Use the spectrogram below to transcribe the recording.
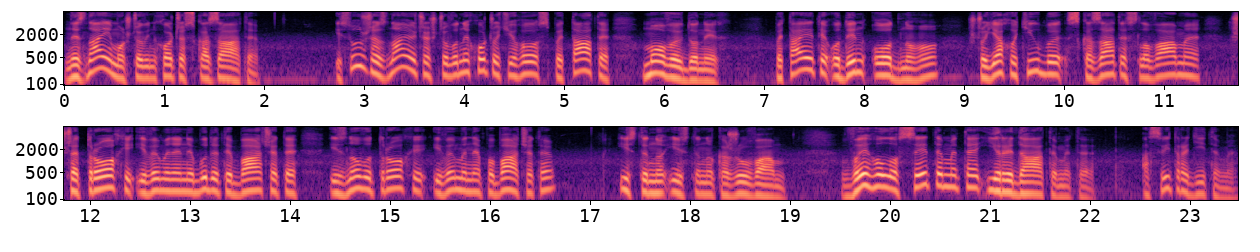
Не знаємо, що Він хоче сказати. Ісус же, знаючи, що вони хочуть його спитати, мовив до них: питаєте один одного, що я хотів би сказати словами ще трохи, і ви мене не будете бачити, і знову трохи, і ви мене побачите. Істинно, істинно кажу вам: ви голоситимете і ридатимете, а світ радітиме.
